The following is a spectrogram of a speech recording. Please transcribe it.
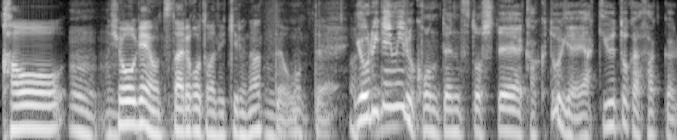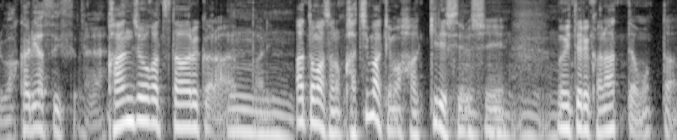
顔表現を伝えることができるなって思って、よりで見るコンテンツとして格闘技は野球とかサッカーより分かりやすいですよね。感情が伝わるからやっぱり、うんあとまあその勝ち負けもはっきりしてるし、向いてるかなって思った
